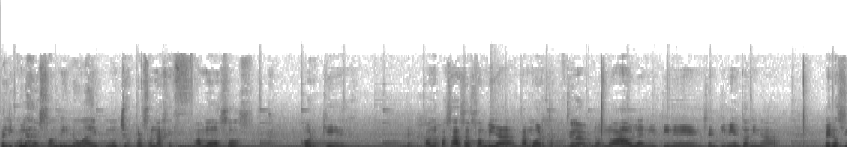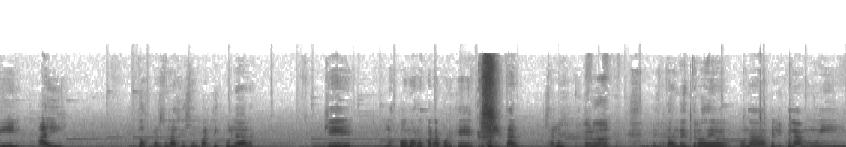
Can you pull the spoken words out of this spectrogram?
Películas de zombies no hay muchos personajes famosos porque cuando pasas a ser zombie ya está muerto. Claro. No, no habla ni tiene sentimientos ni nada. Pero sí hay dos personajes en particular que los podemos recordar porque están, salud, Perdón. están dentro de una película muy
